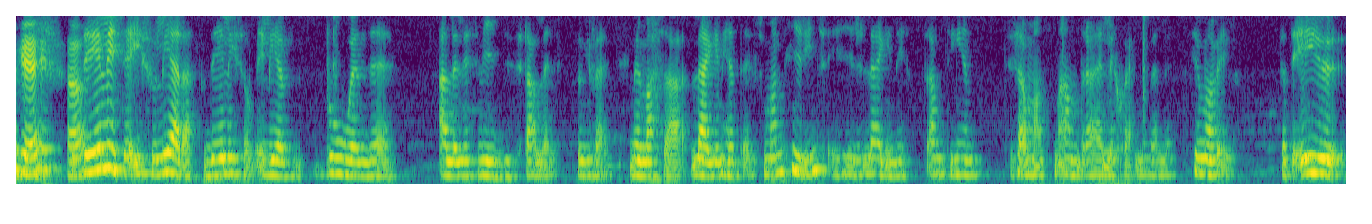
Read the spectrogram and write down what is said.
Okej. ja. Det är lite isolerat, det är liksom elevboende alldeles vid stallet ungefär. Med massa lägenheter. Så man hyr in sig, hyr lägenhet antingen tillsammans med andra eller själv eller hur man vill. Så att det är ju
